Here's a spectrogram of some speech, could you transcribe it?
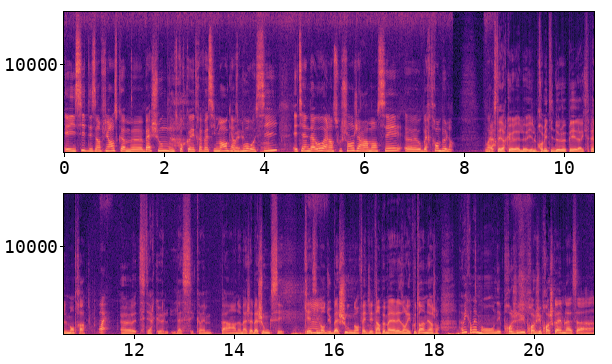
et ici des influences comme euh, donc, ce qu'on reconnaît très facilement, Gainsbourg aussi, Étienne Dao, Alain Souchon, Gérard Manset, euh, ou Bertrand Belin. Voilà. Bah, C'est-à-dire que le, il y a le premier titre de l'EP là, qui s'appelle Mantra. Ouais. Euh, C'est-à-dire que là, c'est quand même pas un hommage à Bachung, c'est Hmm. quasiment du Bachung en fait. J'étais un peu mal à l'aise en l'écoutant, à me dire genre ah oui quand même, on est proche du proche du proche quand même là. Ça.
